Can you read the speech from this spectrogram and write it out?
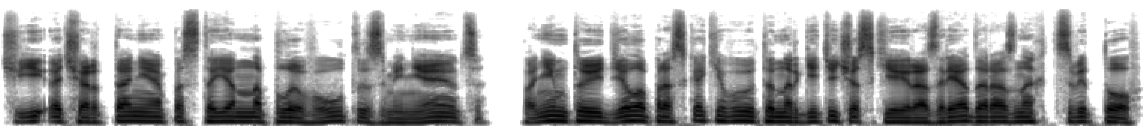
чьи очертания постоянно плывут, изменяются, по ним то и дело проскакивают энергетические разряды разных цветов,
